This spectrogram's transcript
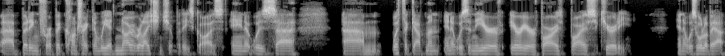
uh, bidding for a big contract and we had no relationship with these guys. And it was, uh, um, with the government, and it was in the area of, area of bio, biosecurity, and it was all about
